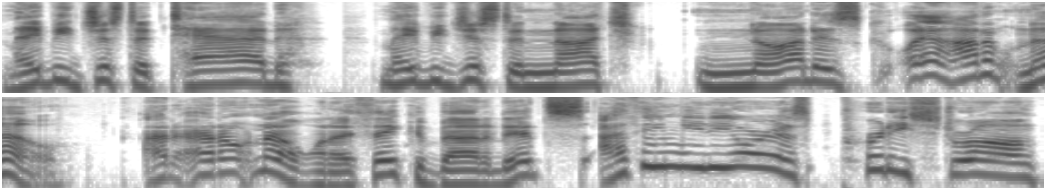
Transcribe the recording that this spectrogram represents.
maybe just a tad, maybe just a notch, not as well. I don't know. I, I don't know. When I think about it, it's I think Meteor is pretty strong,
